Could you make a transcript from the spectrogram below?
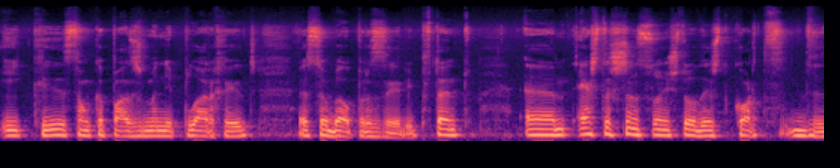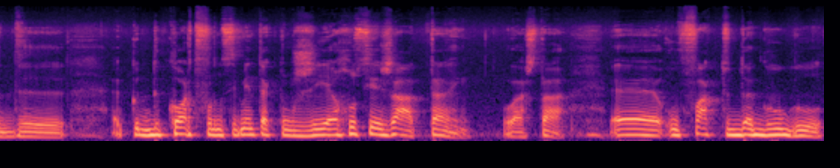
e que são capazes de manipular redes a seu bel prazer. E, portanto, um, estas sanções todas de corte de, de, de corte de fornecimento de tecnologia, a Rússia já tem lá está. Uh, o facto da Google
